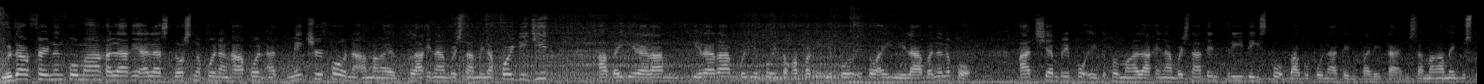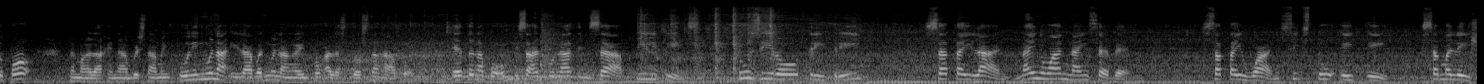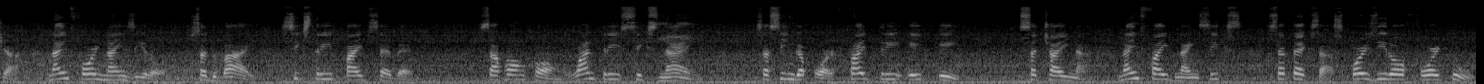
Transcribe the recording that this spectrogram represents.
Good afternoon po mga kalaki, alas dos na po ng hapon at make sure po na ang mga lucky numbers namin na 4 digit, abay iraram, irarambol niyo po ito kapag niyo po ito ay nilaban na, na po. At syempre po ito po mga lucky numbers natin, 3 days po bago po natin palitan. Sa mga may gusto po ng mga lucky numbers namin, kunin mo na, ilaban mo na ngayon pong alas dos ng hapon. Ito na po, umpisahan po natin sa Philippines 2033, sa Thailand 9197, sa Taiwan 6288, sa Malaysia 9490, sa Dubai 6357, sa Hong Kong 1369, sa Singapore 5388, sa China 9596, sa Texas 4042,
